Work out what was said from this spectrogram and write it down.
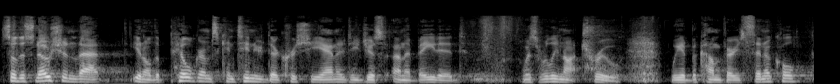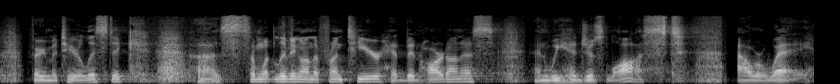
So, this notion that, you know, the pilgrims continued their Christianity just unabated was really not true. We had become very cynical, very materialistic, uh, somewhat living on the frontier had been hard on us, and we had just lost our way.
